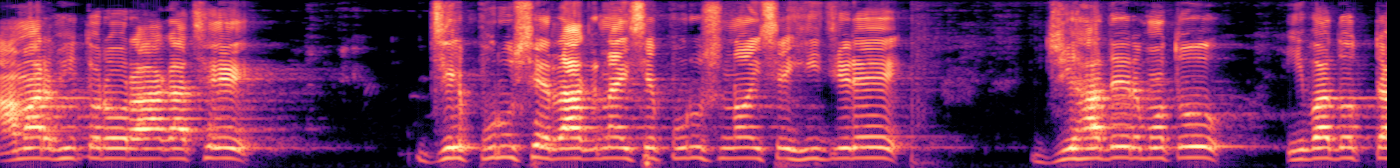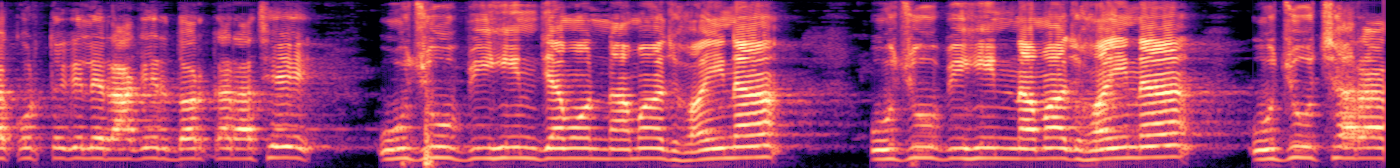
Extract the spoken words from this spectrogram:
আমার ভিতরও রাগ আছে। যে পুরুষের রাগ নাই, সে পুরুষ নয়, সে হিজড়ে। জিহাদের মতো ইবাদতটা করতে গেলে রাগের দরকার আছে। উজুবিহীন যেমন নামাজ হয় না, উজুবিহীন নামাজ হয় না, উজু ছাড়া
